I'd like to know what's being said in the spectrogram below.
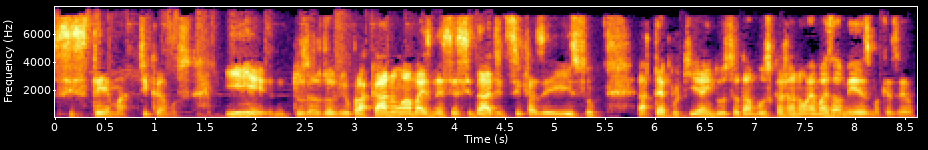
sistema, digamos. E dos anos 2000 para cá não há mais necessidade de se fazer isso, até porque a indústria da música já não é mais a mesma, quer dizer,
